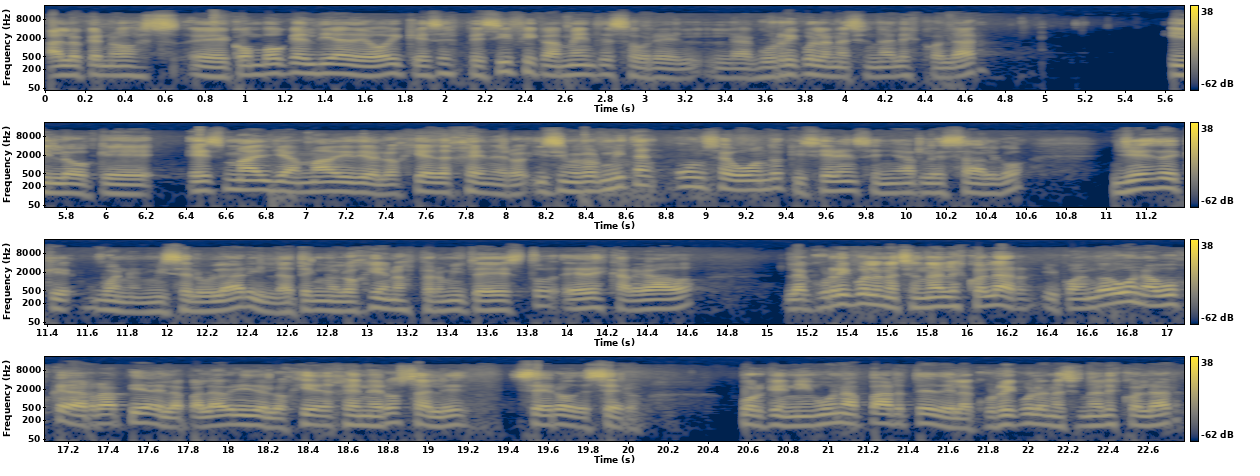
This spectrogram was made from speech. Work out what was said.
a lo que nos eh, convoca el día de hoy, que es específicamente sobre la currícula nacional escolar, y lo que es mal llamado ideología de género. Y si me permiten un segundo, quisiera enseñarles algo. Y es de que, bueno, en mi celular y la tecnología nos permite esto, he descargado la currícula nacional escolar y cuando hago una búsqueda rápida de la palabra ideología de género sale cero de cero, porque en ninguna parte de la currícula nacional escolar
